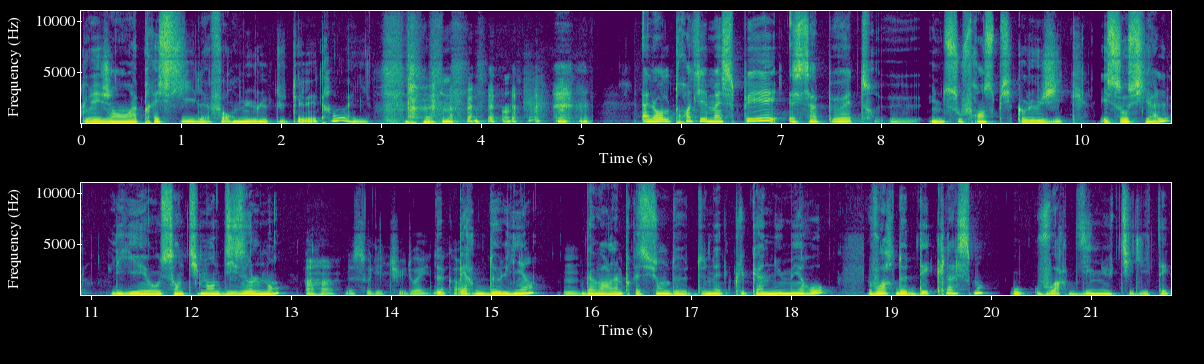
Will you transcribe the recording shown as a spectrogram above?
que les gens apprécient la formule du télétravail. Alors le troisième aspect, ça peut être euh, une souffrance psychologique et sociale liée au sentiment d'isolement, ah, ah, de solitude, oui, de perte de lien, hmm. d'avoir l'impression de, de n'être plus qu'un numéro, voire de déclassement ou voire d'inutilité.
